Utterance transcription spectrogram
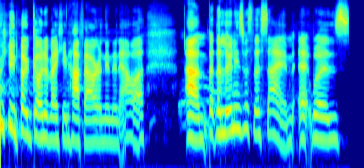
you know, go to making half hour and then an hour. Um, but the learnings was the same. It was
